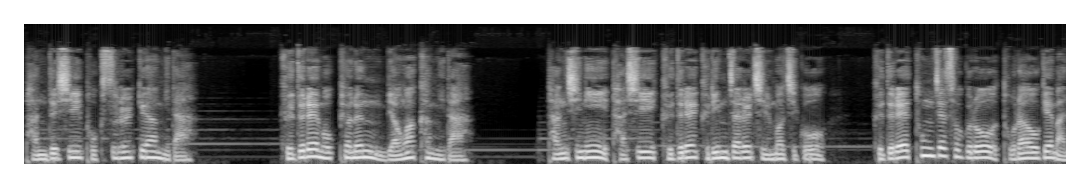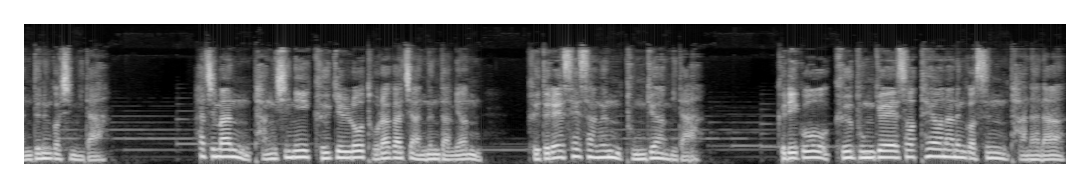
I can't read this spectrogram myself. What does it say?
반드시 복수를 꾀합니다. 그들의 목표는 명확합니다. 당신이 다시 그들의 그림자를 짊어지고 그들의 통제 속으로 돌아오게 만드는 것입니다. 하지만 당신이 그 길로 돌아가지 않는다면 그들의 세상은 붕괴합니다. 그리고 그 붕괴에서 태어나는 것은 단 하나,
